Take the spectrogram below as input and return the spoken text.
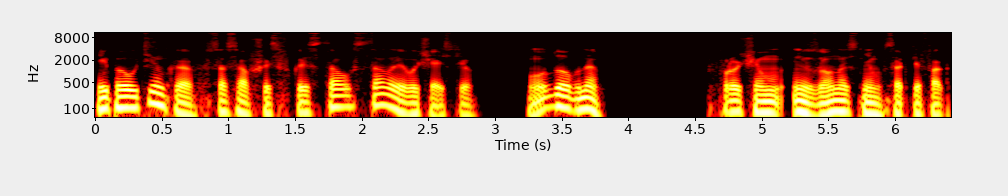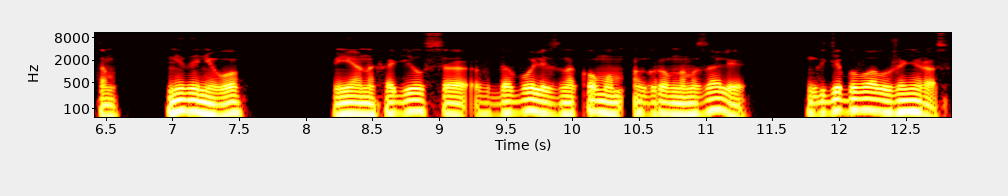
и паутинка, всосавшись в кристалл, стала его частью. Удобно. Впрочем, и зона с ним, с артефактом, не до него. Я находился в до боли знакомом огромном зале, где бывал уже не раз.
